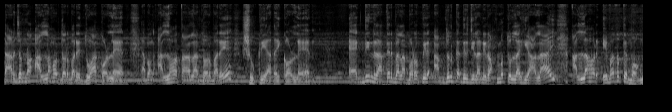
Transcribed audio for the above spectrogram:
তার জন্য আল্লাহর দরবারে দোয়া করলেন এবং আল্লাহ তাআলার দরবারে শুক্রিয়া আদায় করলেন। একদিন রাতের বেলা বড়পীর আব্দুল কাদির জিলানি রহমতুল্লাহি আলাই আল্লাহর এবাদতে মগ্ন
